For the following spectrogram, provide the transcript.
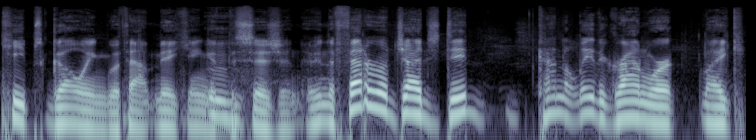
keeps going without making a mm-hmm. decision. I mean, the federal judge did kind of lay the groundwork. Like,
